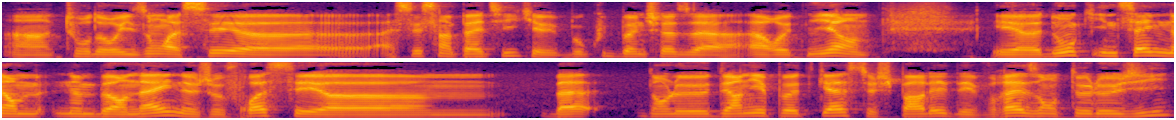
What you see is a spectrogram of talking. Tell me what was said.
un tour d'horizon assez, assez sympathique, il y avait beaucoup de bonnes choses à, à retenir. Et donc Inside Number 9, Geoffroy, c'est... Bah, dans le dernier podcast, je parlais des vraies anthologies,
